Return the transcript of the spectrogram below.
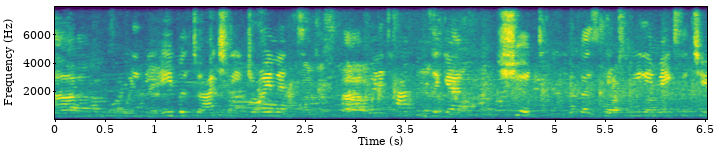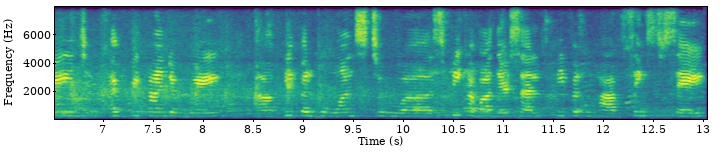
um, who will be able to actually join it uh, when it happens again should, because it really makes a change in every kind of way. Uh, people who wants to uh, speak about themselves, people who have things to say,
